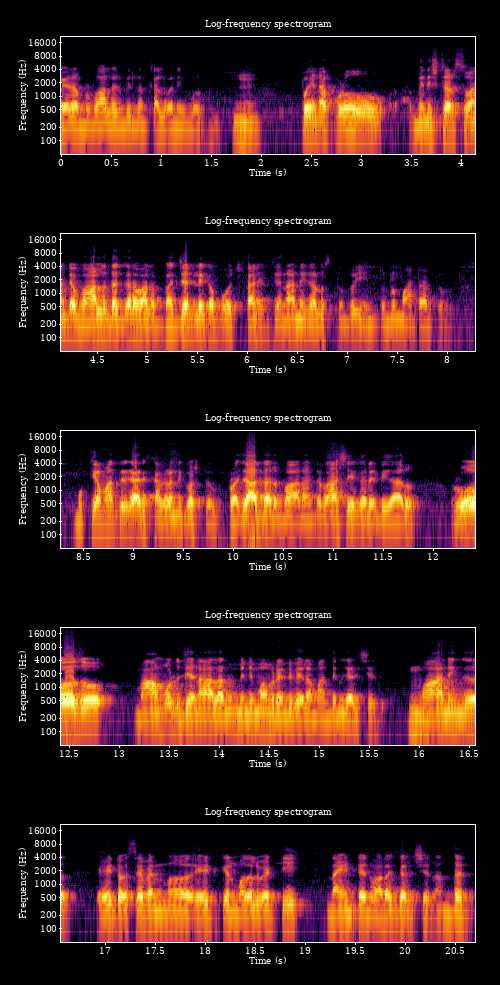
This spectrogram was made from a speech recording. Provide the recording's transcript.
మేడం వాళ్ళని వీళ్ళని కలవనికి పోతున్నాను పోయినప్పుడు మినిస్టర్స్ అంటే వాళ్ళ దగ్గర వాళ్ళ బడ్జెట్ లేకపోవచ్చు కానీ జనాన్ని కలుస్తుంటూ ఇంటుంటూ మాట్లాడుతుండ్రు. ముఖ్యమంత్రి గారి కలవనికి వస్తారు ప్రజా దర్బార్ అంటే రాజశేఖర రెడ్డి గారు రోజు మామూలు జనాలను మినిమం రెండు వేల మందిని కలిసేది. మార్నింగ్ ఎయిట్ సెవెన్ ఎయిట్కి వెళ్ళి మొదలుపెట్టి నైన్ టెన్ వరకు కలిసేది అందరిని.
